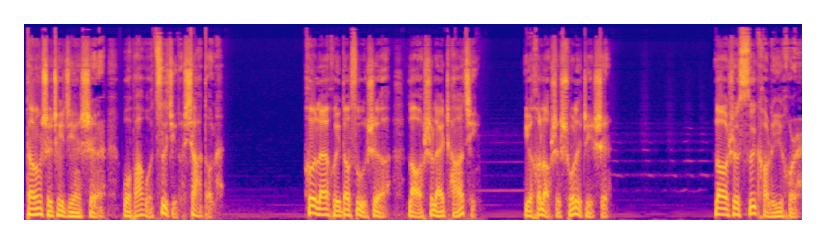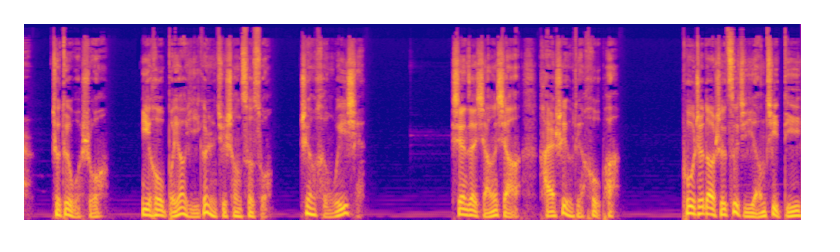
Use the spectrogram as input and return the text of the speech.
当时这件事，我把我自己都吓到了。后来回到宿舍，老师来查寝，也和老师说了这事。老师思考了一会儿，就对我说：“以后不要一个人去上厕所，这样很危险。”现在想想还是有点后怕，不知道是自己阳气低，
